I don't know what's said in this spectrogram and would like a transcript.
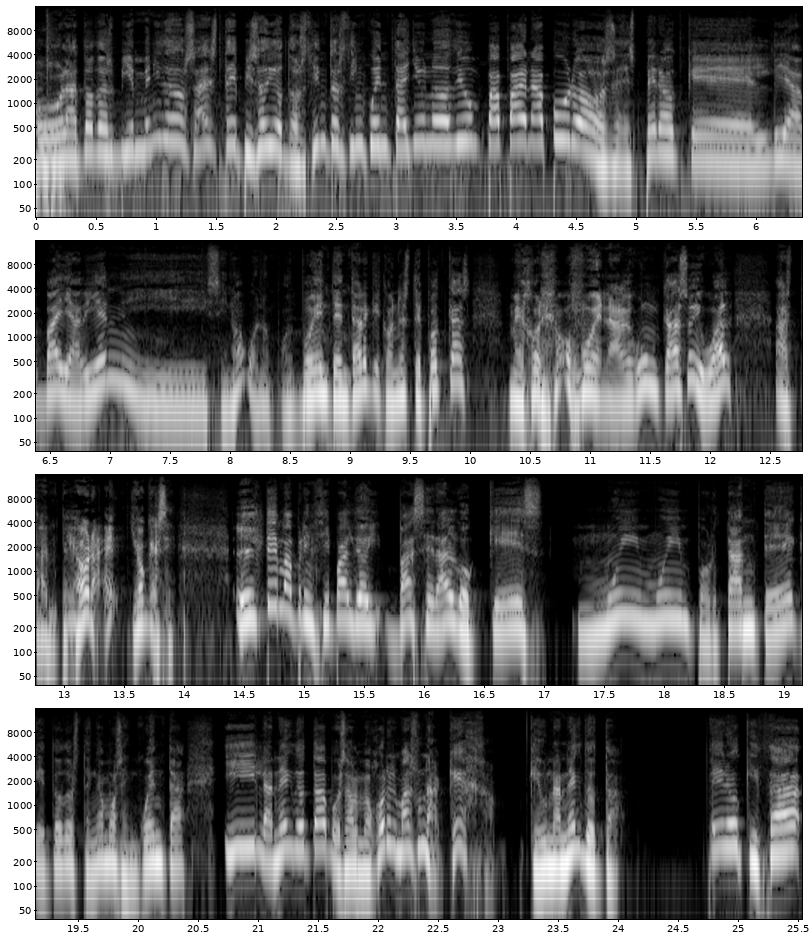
Hola a todos, bienvenidos a este episodio 251 de Un Papá en Apuros. Espero que el día vaya bien y si no, bueno, pues voy a intentar que con este podcast mejore o en algún caso igual hasta empeora, ¿eh? Yo qué sé. El tema principal de hoy va a ser algo que es muy, muy importante que todos tengamos en cuenta y la anécdota, pues a lo mejor es más una queja que una anécdota, pero quizá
